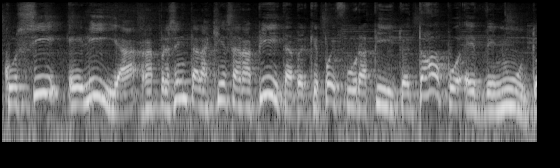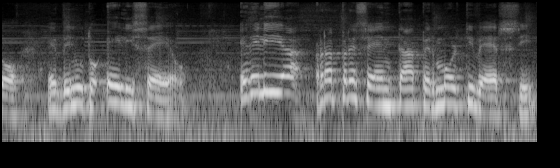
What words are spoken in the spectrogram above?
così Elia rappresenta la chiesa rapita perché poi fu rapito e dopo è venuto, è venuto Eliseo. Ed Elia rappresenta per molti versi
